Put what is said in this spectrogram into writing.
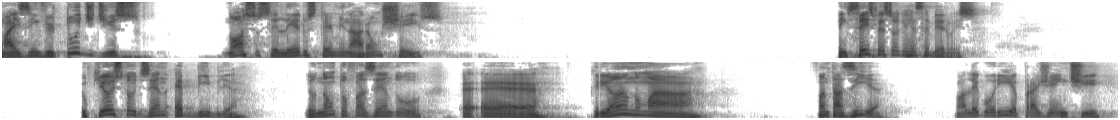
mas em virtude disso, nossos celeiros terminarão cheios. Tem seis pessoas que receberam isso. O que eu estou dizendo é Bíblia. Eu não estou fazendo é, é, criando uma fantasia, uma alegoria para a gente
